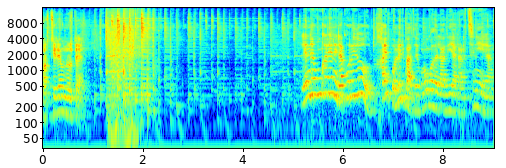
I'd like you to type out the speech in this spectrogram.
Zortzireun urte. Lehen egunkarian irakurri dut, jai polit bat egongo dela bihar hartziniegan.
